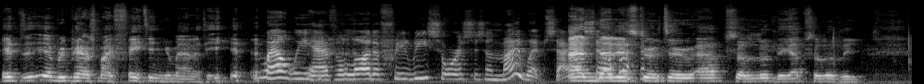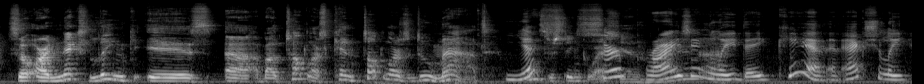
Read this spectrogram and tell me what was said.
It, it repairs my faith in humanity. well, we have a lot of free resources on my website. And so. that is true too. Absolutely, absolutely. So our next link is uh, about toddlers. Can toddlers do math? Yes. Interesting question. Surprisingly, yeah. they can. And actually,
